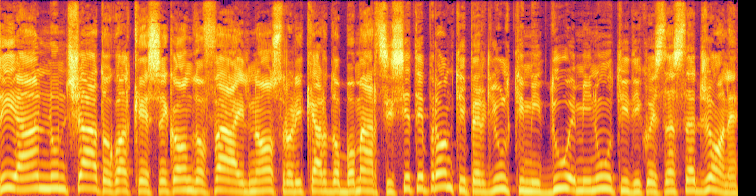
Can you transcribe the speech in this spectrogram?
Sì, ha annunciato qualche secondo fa il nostro Riccardo Bomarzi. Siete pronti per gli ultimi due minuti di questa stagione?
